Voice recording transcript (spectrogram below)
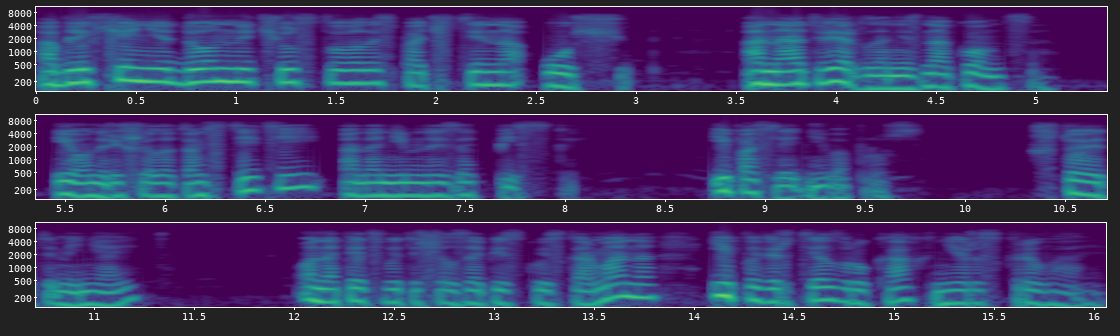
Облегчение Донны чувствовалось почти на ощупь. Она отвергла незнакомца, и он решил отомстить ей анонимной запиской. И последний вопрос. Что это меняет? Он опять вытащил записку из кармана и повертел в руках, не раскрывая.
